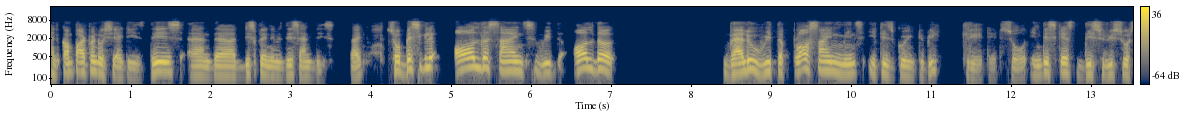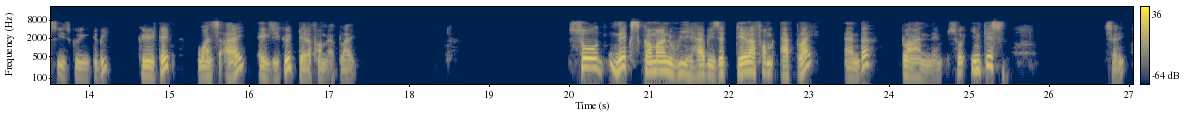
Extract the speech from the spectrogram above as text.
and compartment OCID is this and the display name is this and this, right? So basically all the signs with all the value with the plus sign means it is going to be created. So in this case, this resource is going to be created once I execute Terraform apply. So next command we have is a Terraform apply and the plan name. So in case, sorry.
